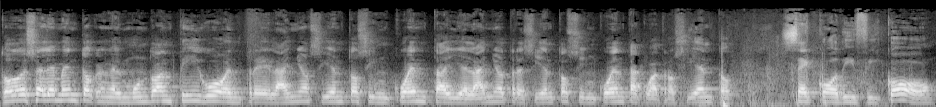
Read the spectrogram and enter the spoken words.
todo ese elemento que en el mundo antiguo entre el año 150 y el año 350, 400, se codificó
